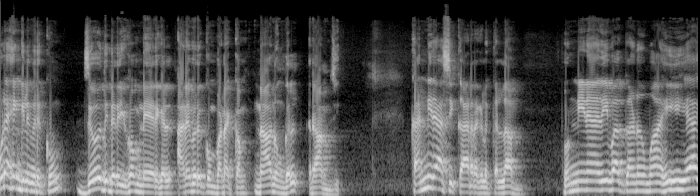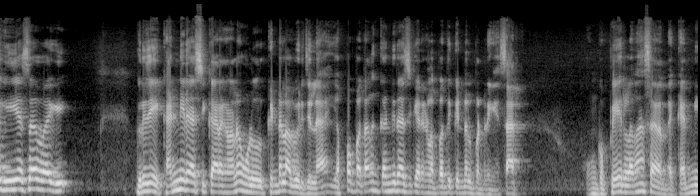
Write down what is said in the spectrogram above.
உலகெங்கிலும் இருக்கும் ஜோதிடர் யுகம் நேயர்கள் அனைவருக்கும் வணக்கம். நான் உங்கள் ராம்ஜி. கன்னிராசிக்காரர்களுக்கெல்லாம் பொன்னின அதிபா ஆகிய சவகி. குருஜி கன்னிராசிக்காரங்களால உங்களுக்கு ஒரு கிண்டலாக போயிருச்சுல எப்போ பார்த்தாலும் கன்னிராசிக்காரங்களை பார்த்து கிண்டல் பண்ணுறீங்க சார். உங்கள் பேரில் தான் சார் அந்த கன்னி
